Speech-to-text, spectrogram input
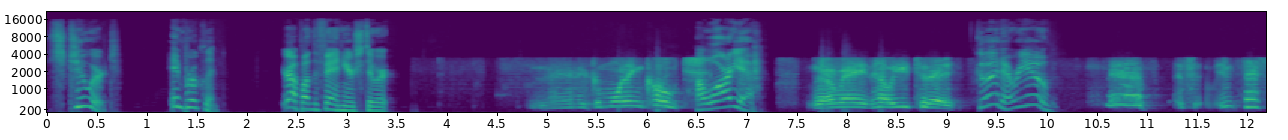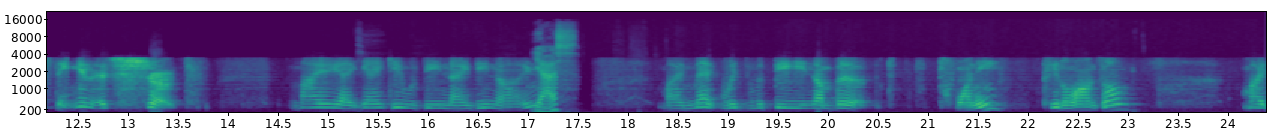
Stewart in Brooklyn. You're up on the fan here, Stewart. Uh, good morning, Coach. How are you? All right, how are you today? Good. How are you? Yeah, investing in a shirt. My uh, Yankee would be 99. Yes. My Met would, would be number 20, Pete Alonso. My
